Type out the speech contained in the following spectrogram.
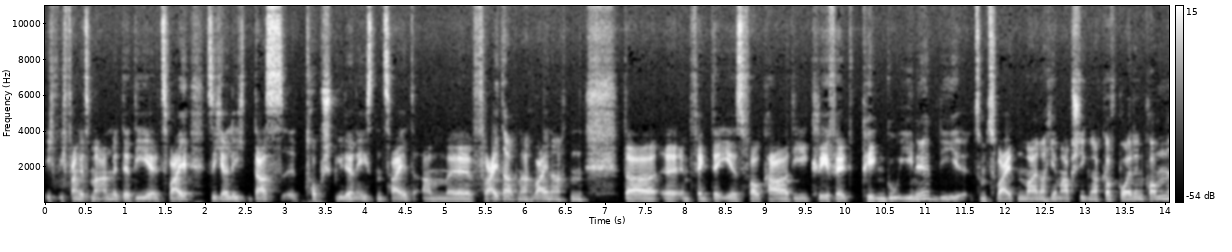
Ich, ich fange jetzt mal an mit der DL2. Sicherlich das äh, Topspiel der nächsten nächsten Zeit am äh, Freitag nach Weihnachten. Da äh, empfängt der ESVK die Krefeld-Pinguine, die zum zweiten Mal nach ihrem Abstieg nach Kaufbeuren kommen.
